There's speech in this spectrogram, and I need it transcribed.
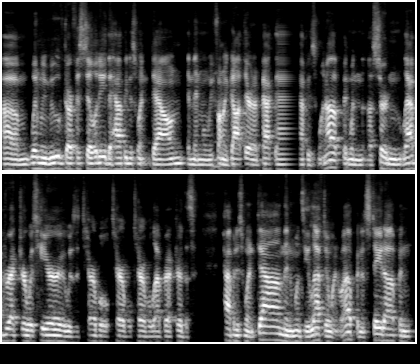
um, when we moved our facility, the happiness went down, and then when we finally got there and back, the happiness went up. And when a certain lab director was here, it was a terrible, terrible, terrible lab director. The happiness went down. Then once he left, it went up and it stayed up. And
